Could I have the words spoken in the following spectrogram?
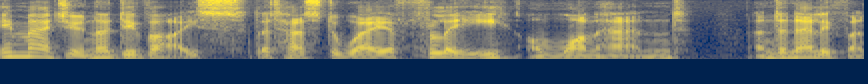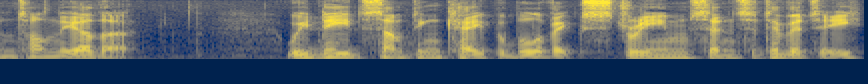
Imagine a device that has to weigh a flea on one hand and an elephant on the other. We'd need something capable of extreme sensitivity,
